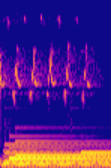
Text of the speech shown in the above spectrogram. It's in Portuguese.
Música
